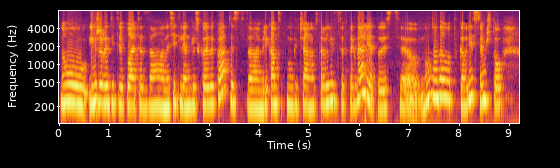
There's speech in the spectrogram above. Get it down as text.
но их же родители платят за носителей английского языка, то есть за американцев, англичан, австралийцев и так далее. То есть, э, ну, надо вот говорить всем, что э,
